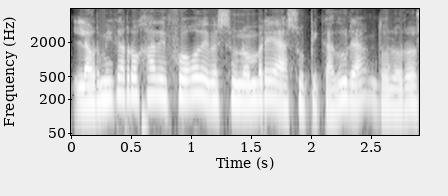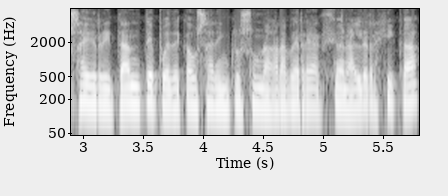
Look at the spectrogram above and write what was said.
La hormiga roja de fuego debe su nombre a su picadura, dolorosa, irritante, puede causar incluso una grave reacción alérgica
